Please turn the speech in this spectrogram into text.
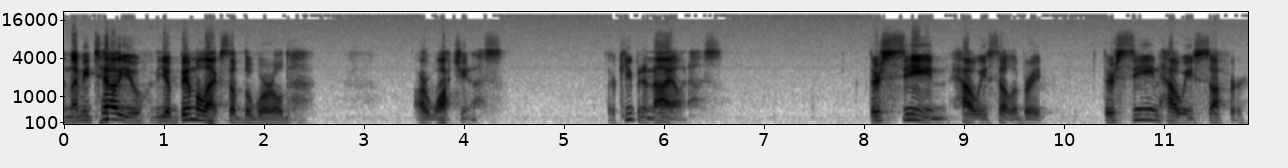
And let me tell you, the Abimelechs of the world are watching us. They're keeping an eye on us. They're seeing how we celebrate. They're seeing how we suffer.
